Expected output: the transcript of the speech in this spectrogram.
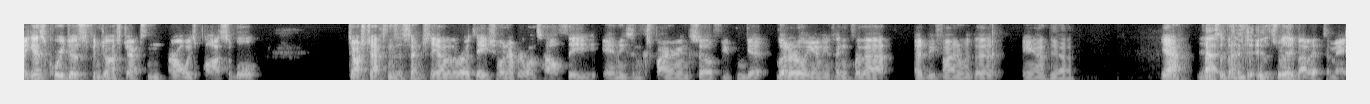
I guess Cory Joseph and Josh Jackson are always possible. Josh Jackson's essentially out of the rotation when everyone's healthy, and he's an expiring. So if you can get literally anything for that, I'd be fine with it. And yeah, yeah, that's, yeah, that's, that's really about it to me.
